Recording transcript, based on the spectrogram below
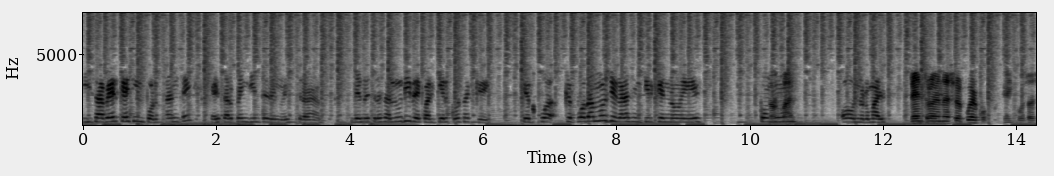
y saber que es importante estar pendiente de nuestra de nuestra salud y de cualquier cosa que, que, que podamos llegar a sentir que no es común Normal. o normal. Dentro de nuestro cuerpo, porque hay cosas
